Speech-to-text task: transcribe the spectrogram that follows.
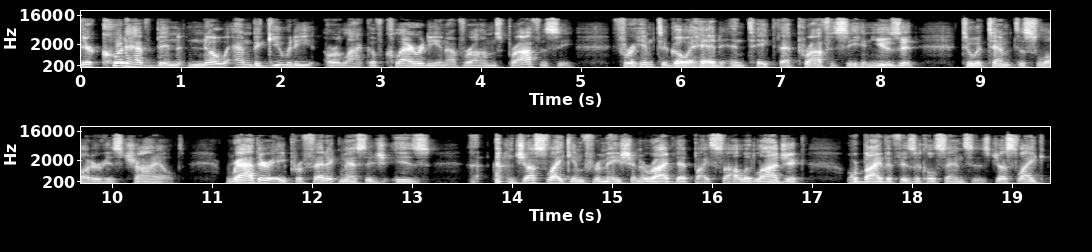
There could have been no ambiguity or lack of clarity in Avraham's prophecy for him to go ahead and take that prophecy and use it to attempt to slaughter his child. Rather, a prophetic message is just like information arrived at by solid logic or by the physical senses. Just like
